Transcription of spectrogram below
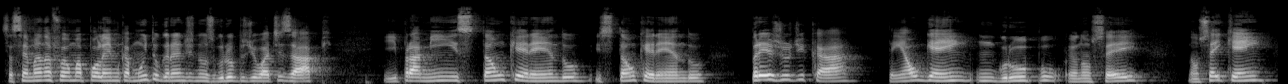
Essa semana foi uma polêmica muito grande nos grupos de WhatsApp e para mim estão querendo, estão querendo prejudicar. Tem alguém, um grupo, eu não sei, não sei quem,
